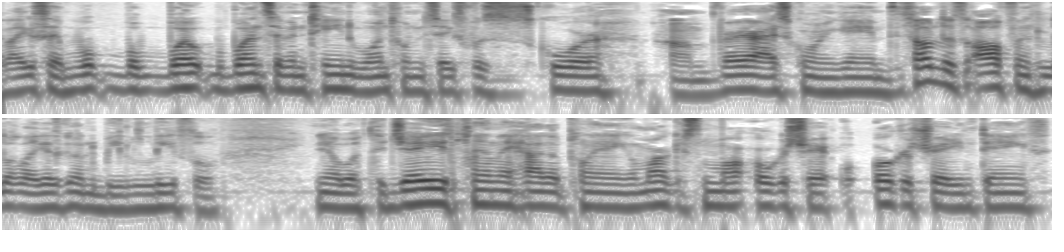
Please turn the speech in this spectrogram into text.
like I said, 117 to 126 was the score. Um, very high scoring game. The Celtics offense looked like it's going to be lethal. You know, with the Jays playing like how they're playing, and Marcus Smart orchestrate, orchestrating things,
